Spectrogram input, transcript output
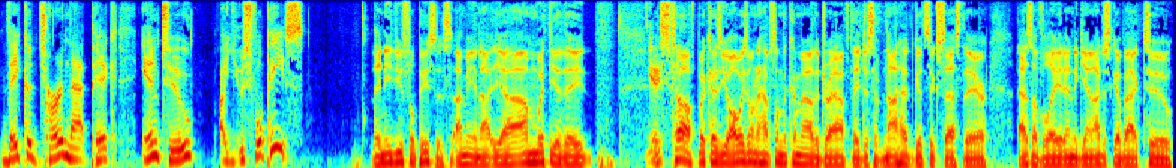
They could turn that pick into a useful piece. They need useful pieces. I mean, I, yeah, I'm with you. They it's tough because you always want to have something coming out of the draft. They just have not had good success there as of late. And again, I just go back to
